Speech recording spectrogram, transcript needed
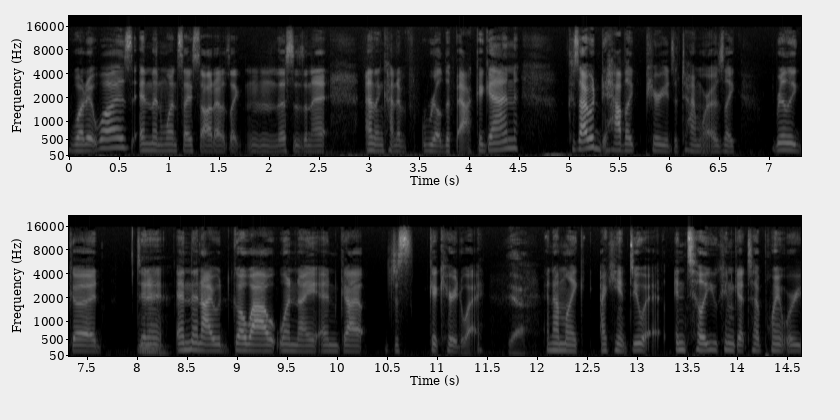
what it was. And then once I saw it, I was like, mm, this isn't it. And then kind of reeled it back again. Cause I would have like periods of time where I was like really good, didn't, mm. and then I would go out one night and got just get carried away. Yeah. And I'm like, I can't do it until you can get to a point where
